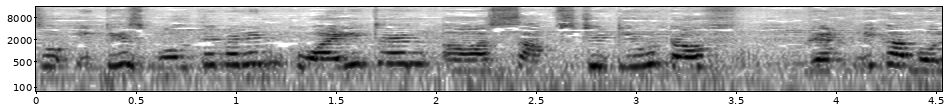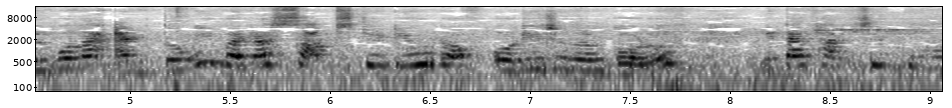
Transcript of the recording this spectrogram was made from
সো ইট ইজ বলতে পারেন quite and substitute of replica বলব না একদমই বাট আর সাবস্টিটিউট অফ অরিজিনাল গরদ এটা থাকছে পুরো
